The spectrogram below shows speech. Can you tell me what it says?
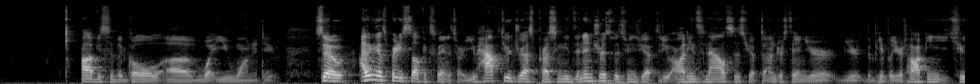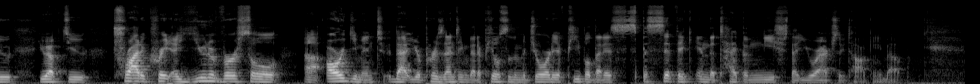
obviously the goal of what you want to do. So I think that's pretty self-explanatory. You have to address pressing needs and interests, which means you have to do audience analysis. You have to understand your, your the people you're talking to. You have to try to create a universal uh, argument that you're presenting that appeals to the majority of people that is specific in the type of niche that you are actually talking about.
